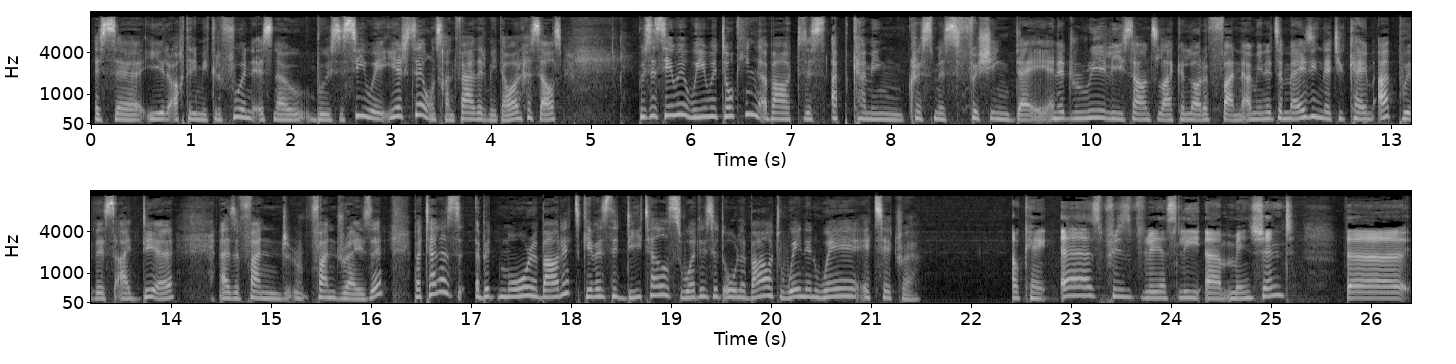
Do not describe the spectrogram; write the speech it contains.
is uh, hier agter die mikrofoon is nou Busisiwe eerste ons gaan verder met haar gesels Busisiwe, we were talking about this upcoming Christmas fishing day, and it really sounds like a lot of fun. I mean, it's amazing that you came up with this idea as a fund fundraiser. But tell us a bit more about it. Give us the details. What is it all about? When and where, etc. Okay, as previously uh, mentioned, the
